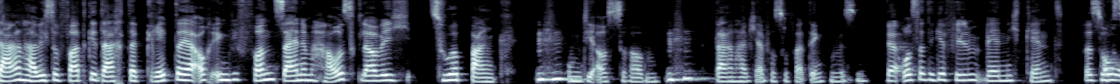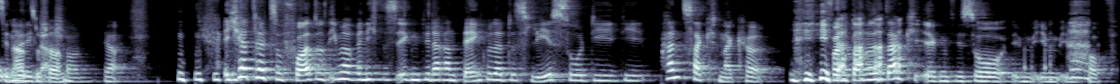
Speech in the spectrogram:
Daran habe ich sofort gedacht, da gräbt er ja auch irgendwie von seinem Haus, glaube ich, zur Bank, Mhm. um die auszurauben. Mhm. Daran habe ich einfach sofort denken müssen. Ja. Großartiger Film, wer ihn nicht kennt, versucht ihn Oh, unbedingt anzuschauen. anschauen. Ja. Ich hätte halt sofort und immer, wenn ich das irgendwie daran denke oder das lese, so die, die Panzerknacker von ja. Donald Duck irgendwie so im, im, im Kopf.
